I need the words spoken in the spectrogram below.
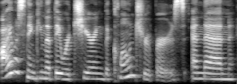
I was thinking that they were cheering the clone troopers, and then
